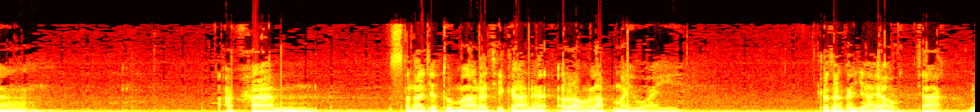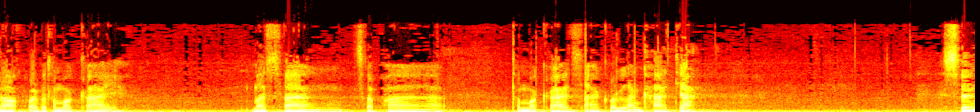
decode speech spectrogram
างอาคารสราจตุมาราชิกานี่ยรองรับไม่ไหว ก็ต้องขยายออกจากนอกวัดพระธรรมกาย มาสร้างสภาธรรมกายสากลหลังคาจักร ซึ่ง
